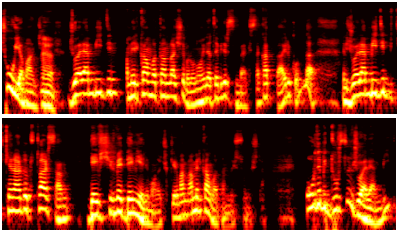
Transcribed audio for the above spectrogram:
çoğu yabancı. Evet. Joel Embiid'in Amerikan vatandaşlığı var. Onu oynatabilirsin belki. Sakat da ayrı konu da. Hani Joel Embiid'i kenarda tutarsan devşirme demeyelim ona. Çünkü Amerikan vatandaşı sonuçta. Orada bir dursun Joel Embiid.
